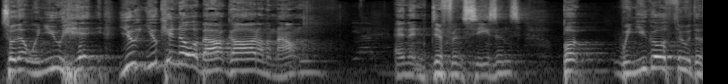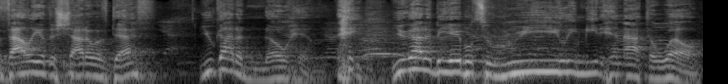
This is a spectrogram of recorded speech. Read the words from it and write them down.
So that when you hit, you, you can know about God on the mountain and in different seasons, but when you go through the valley of the shadow of death, you got to know him. you got to be able to really meet him at the well.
